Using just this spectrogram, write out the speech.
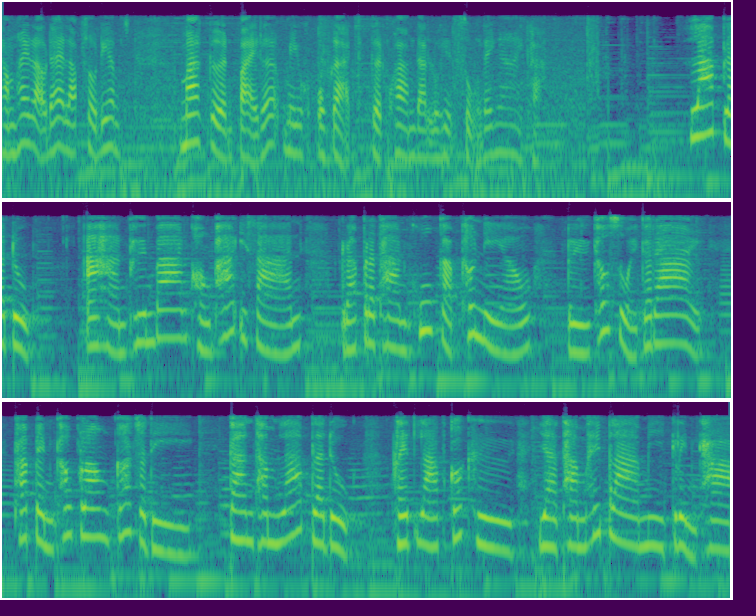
ทำให้เราได้รับโซเดียมมากเกินไปและมีโอกาสเกิดความดันโลหิตสูงได้ง่ายค่ะ ลาบปลาดุก อาหารพื้นบ้านของภาคอีสาน รับประทานคู่กับข้าวเหนียว หรือข้าวสวยก็ได้ ถ้าเป็นข้าวกล้องก็จะดี การทำลาบปลาดุก เคล็ดลับก็คือ อย่าทำให้ปลามีกลิ่นคา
